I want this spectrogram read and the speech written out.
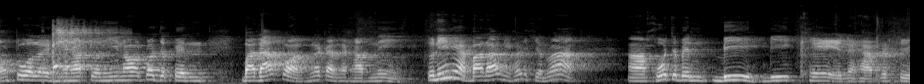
2 ตัวเลยนะครับ ตัวนี้เนาะก็จะเป็นบาดักก่อนแล้วกันนะครับนี่ ตัวนี้เนี่ยบาดักเนี่ยเขาจะเขียนว่าอ่าโค้ดจะเป็น B D K นะครับ ก็คือ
